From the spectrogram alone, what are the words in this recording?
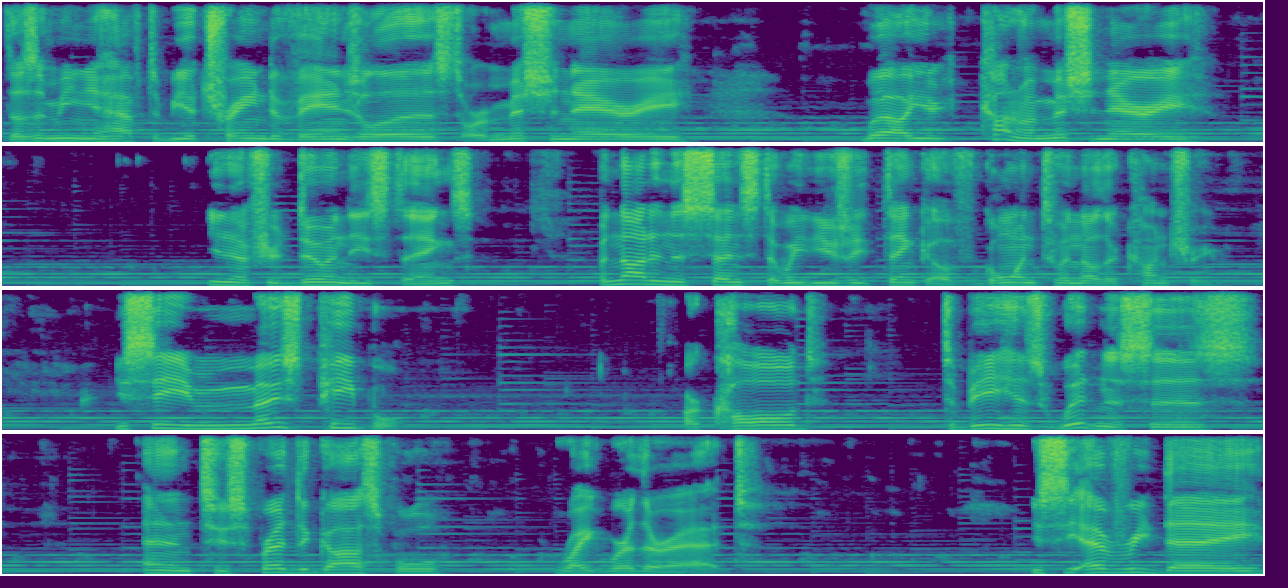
doesn't mean you have to be a trained evangelist or a missionary. Well, you're kind of a missionary, you know, if you're doing these things, but not in the sense that we usually think of going to another country. You see, most people are called to be his witnesses and to spread the gospel right where they're at. You see, every day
